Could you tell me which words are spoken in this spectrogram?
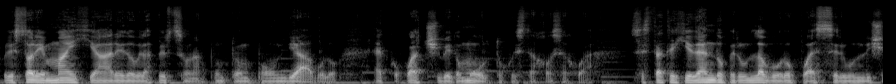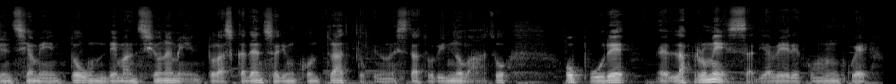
quelle storie mai chiare dove la persona appunto è un po' un diavolo. Ecco, qua ci vedo molto questa cosa qua. Se state chiedendo per un lavoro può essere un licenziamento, un demansionamento, la scadenza di un contratto che non è stato rinnovato oppure eh, la promessa di avere comunque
